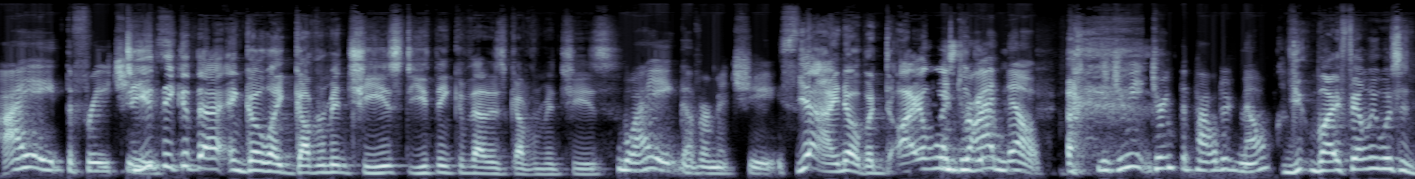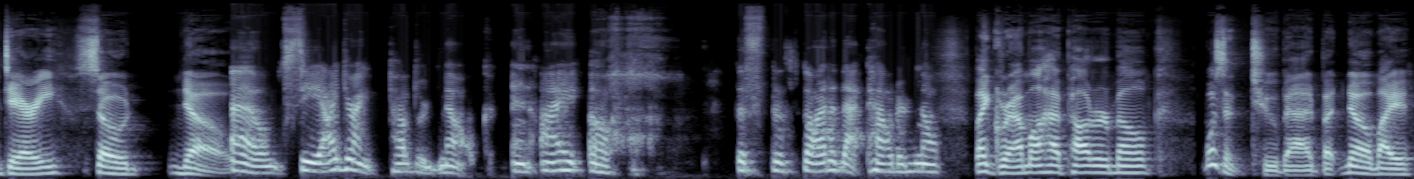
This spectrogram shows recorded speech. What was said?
I ate the free cheese. Do you think of that and go like government cheese? Do you think of that as government cheese? Well, I ate government cheese. Yeah, I know, but I always and dry at, milk. Did you eat drink the powdered milk? you, my family was in dairy, so no. Oh, see, I drank powdered milk, and I oh, the the thought of that powdered milk. my grandma had powdered milk. wasn't too bad, but no, my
